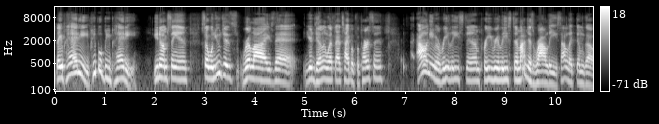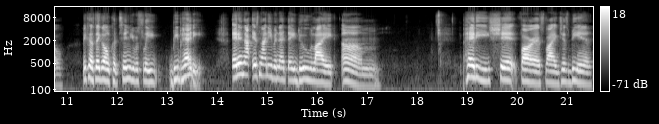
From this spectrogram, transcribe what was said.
they petty. People be petty. You know what I'm saying? So when you just realize that you're dealing with that type of a person, I don't even release them, pre-release them. I just release. I let them go because they're gonna continuously be petty, and it's not. It's not even that they do like um petty shit. Far as like just being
